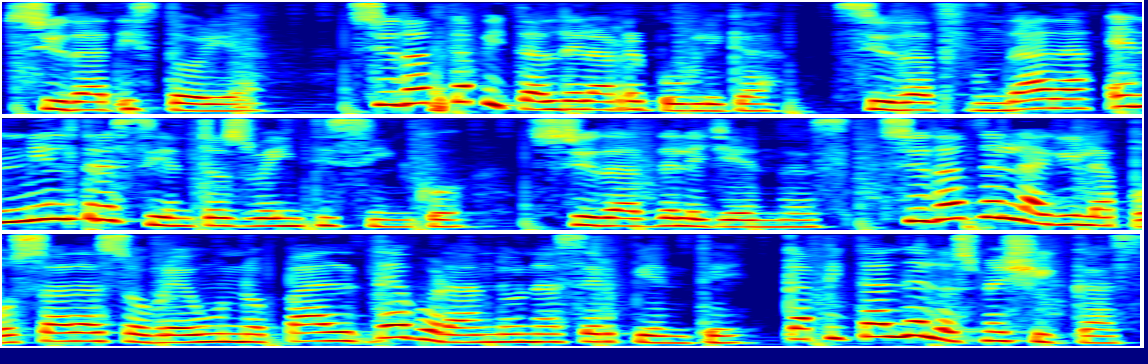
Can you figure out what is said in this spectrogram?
Ciudad Historia. Ciudad capital de la República. Ciudad fundada en 1325. ciudad de leyendas, ciudad del águila posada sobre un nopal devorando una serpiente, capital de los mexicas,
